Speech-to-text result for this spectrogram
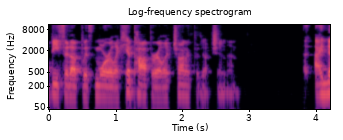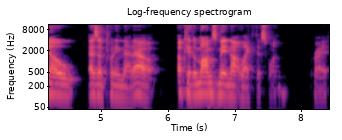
beef it up with more like hip hop or electronic production. And I know as I'm putting that out, okay, the moms may not like this one, right?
